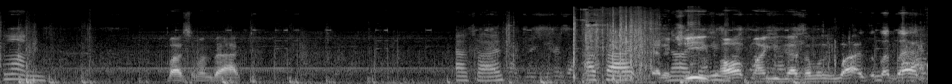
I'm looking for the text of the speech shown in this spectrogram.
Come on, Buy someone back. outside. Outside. Got a No, I cheese. think you- Oh, Mikey got someone to buy someone back.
